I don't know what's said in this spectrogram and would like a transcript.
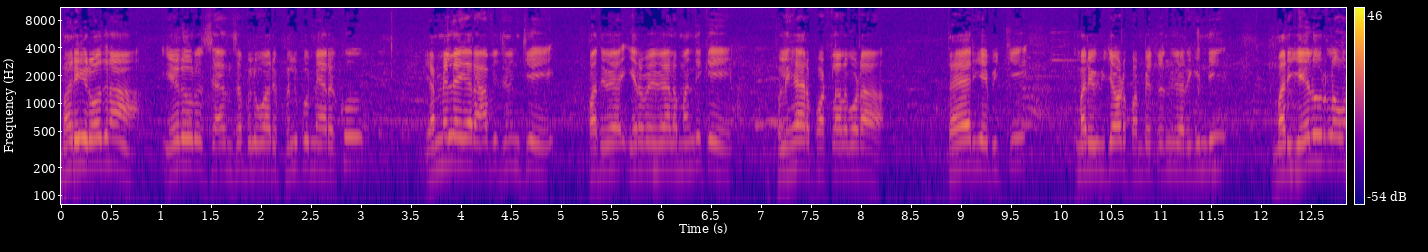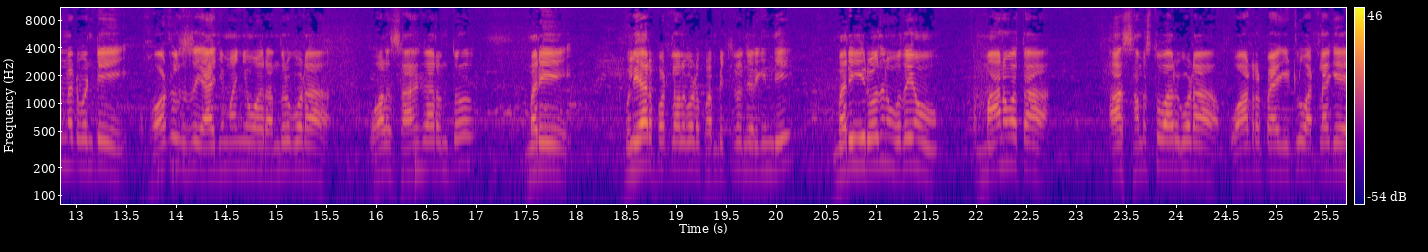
మరి ఈ రోజున ఏలూరు శాసనసభ్యుల వారి పిలుపు మేరకు ఎమ్మెల్యే గారి ఆఫీస్ నుంచి పదివే ఇరవై వేల మందికి పులిహార పొట్లాలు కూడా తయారు చేపించి మరి విజయవాడ పంపించడం జరిగింది. మరి ఏలూరులో ఉన్నటువంటి హోటల్స్ యాజమాన్యం వారందరూ కూడా వాళ్ళ సహకారంతో మరి పులిహార పొట్లాలు కూడా పంపించడం జరిగింది. మరి ఈ రోజున ఉదయం మానవత ఆ సంస్థ వారు కూడా వాటర్ ప్యాకెట్లు అట్లాగే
